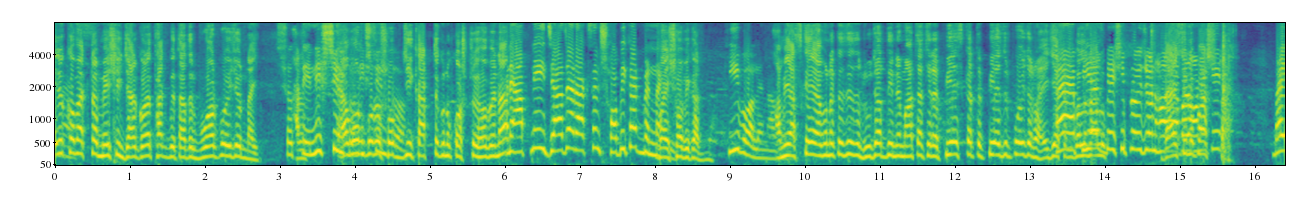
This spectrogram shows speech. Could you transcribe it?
এরকম একটা মেশিন যার ঘরে থাকবে তাদের বোয়ার প্রয়োজন নাই। সত্যি, নিশ্চিন্ত, এমন কোন সবজি কাটতে কোনো কষ্ট হবে না। মানে আপনি যা যা রাখছেন সবই কাটবেন না ভাই সবই কাটবো। কি বলেন আমি আজকে এমন একটা যে রোজার দিনে মা চাচিরা পেঁয়াজ কাটতে পেঁয়াজের প্রয়োজন হয় এই যে এখন হ্যাঁ বলেন পেঁয়াজ আলু। বেশি প্রয়োজন হয় আবার অনেকে ভাই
